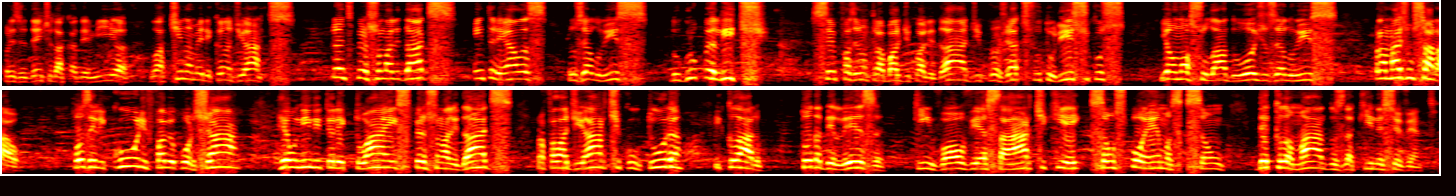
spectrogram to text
presidente da Academia Latino-Americana de Artes. Grandes personalidades, entre elas José Luiz, do Grupo Elite, sempre fazendo um trabalho de qualidade, projetos futurísticos. E ao nosso lado hoje, José Luiz, para mais um sarau. Roseli Cury, Fábio Porchat, reunindo intelectuais, personalidades, para falar de arte, cultura e, claro, toda a beleza que envolve essa arte, que são os poemas que são declamados daqui nesse evento.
